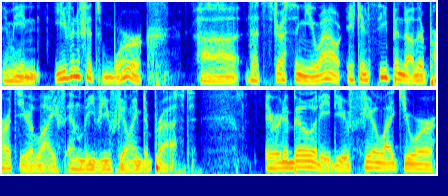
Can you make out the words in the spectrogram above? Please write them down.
I mean, even if it's work uh, that's stressing you out, it can seep into other parts of your life and leave you feeling depressed irritability? Do you feel like you're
